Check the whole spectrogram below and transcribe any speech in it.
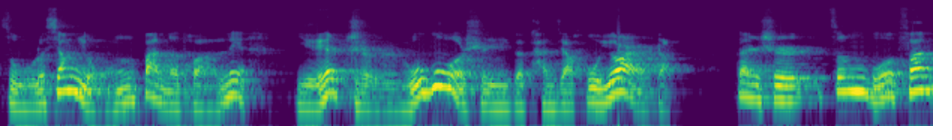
组了乡勇，办了团练，也只不过是一个看家护院的。但是曾国藩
